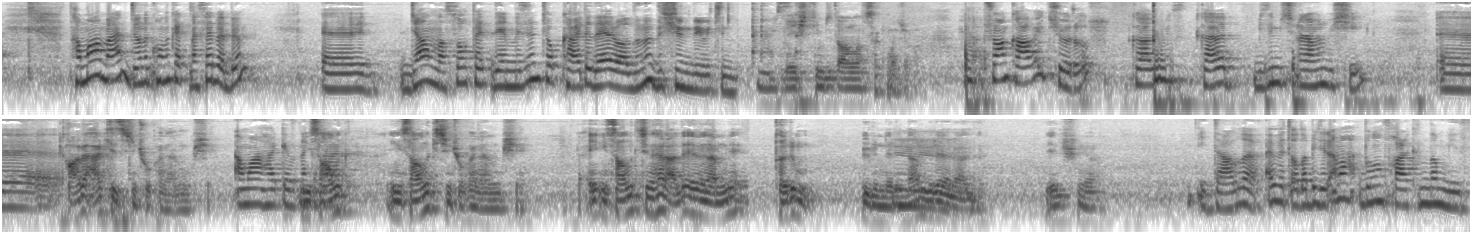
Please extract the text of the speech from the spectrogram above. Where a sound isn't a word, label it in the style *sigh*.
tamamen Can'ı konuk etme sebebim e, Can'la sohbetlerimizin çok kayda değer olduğunu düşündüğüm için. Ne içtiğimizi de anlatsak mı acaba? Şu an kahve içiyoruz. Kahvemiz, kahve bizim için önemli bir şey. E, Kahve herkes için çok önemli bir şey. ama herkes ne İnsanlık, kadar... insanlık için çok önemli bir şey. Yani insanlık için herhalde en önemli tarım ürünlerinden biri Hmm. herhalde diye düşünüyorum. iddialı. Evet olabilir ama bunun farkında mıyız?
